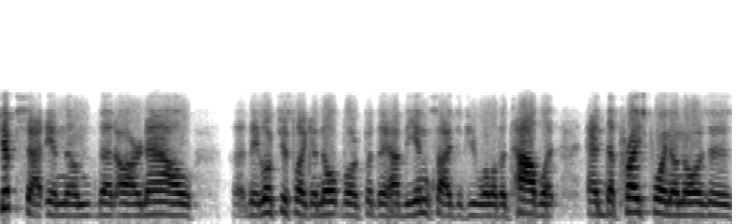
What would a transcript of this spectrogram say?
chipset in them that are now uh, they look just like a notebook, but they have the insides, if you will, of a tablet, and the price point on those is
